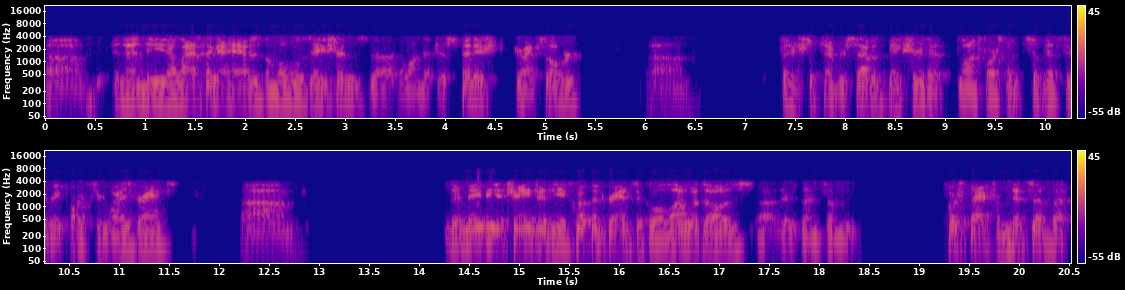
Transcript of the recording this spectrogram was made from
Um, and then the uh, last thing I have is the mobilizations, uh, the one that just finished, Drive Sober. Um, finished September 7th. Make sure that law enforcement submits their report through Wise Grants. Um, there may be a change in the equipment grants that go along with those. Uh, there's been some pushback from NHTSA, but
